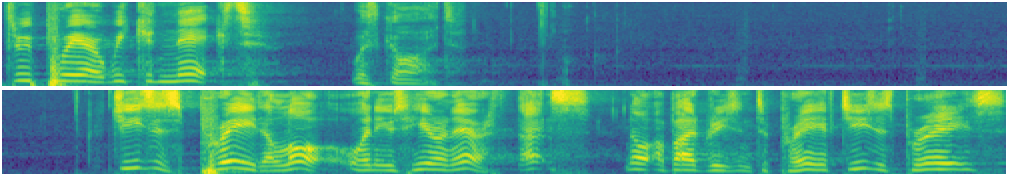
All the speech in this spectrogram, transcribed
through prayer, we connect with God. Jesus prayed a lot when he was here on earth. That's not a bad reason to pray. If Jesus prays,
